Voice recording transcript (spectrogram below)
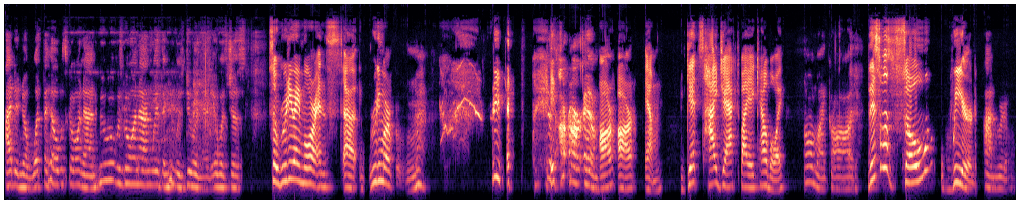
I didn't know what the hell was going on, who it was going on with, and who was doing it. It was just So Rudy Ray Moore and uh, Rudy Moore, It's- RRM. RRM gets hijacked by a cowboy. Oh my god. This was so weird. Unreal.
